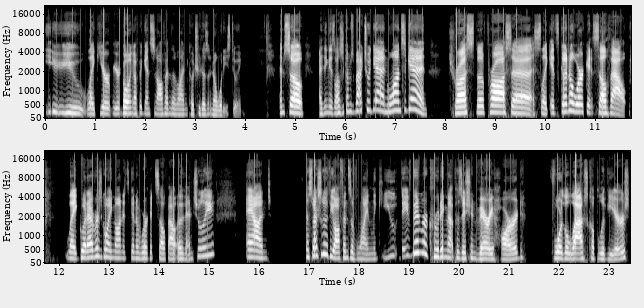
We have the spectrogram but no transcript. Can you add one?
you, you like you're you're going up against an offensive line coach who doesn't know what he's doing. And so I think this also comes back to again, once again, trust the process. Like it's gonna work itself out. Like whatever's going on, it's gonna work itself out eventually. And especially with the offensive line, like you they've been recruiting that position very hard for the last couple of years,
